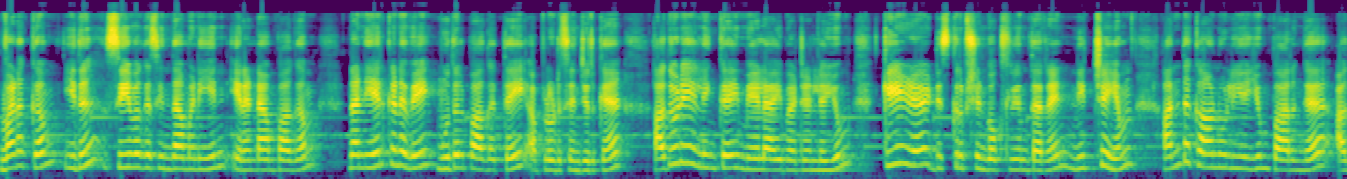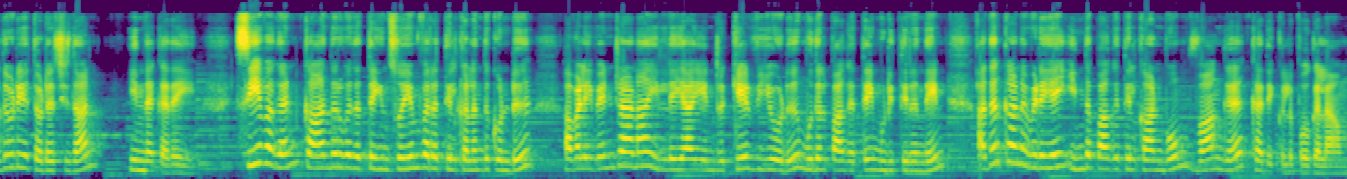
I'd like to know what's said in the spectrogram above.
வணக்கம். இது சீவக சிந்தாமணியின் இரண்டாம் பாகம். நான் ஏற்கனவே முதல் பாகத்தை அப்லோடு செஞ்சுருக்கேன். அதோடைய லிங்கை மேலே ஐ பட்டன்லையும் கீழே டிஸ்கிரிப்ஷன் பாக்ஸ்லையும் தர்றேன். நிச்சயம் அந்த காணொளியையும் பாருங்கள் அதோடைய தொடர்ச்சி தான் இந்த கதை. சீவகன் காந்தர்வதத்தையின் சுயம்வரத்தில் கலந்து கொண்டு அவளை வென்றானா இல்லையா? என்ற கேள்வியோடு முதல் பாகத்தை முடித்திருந்தேன். அதற்கான விடையை இந்த பாகத்தில் காண்போம். வாங்க கதைக்குள்ளே போகலாம்.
